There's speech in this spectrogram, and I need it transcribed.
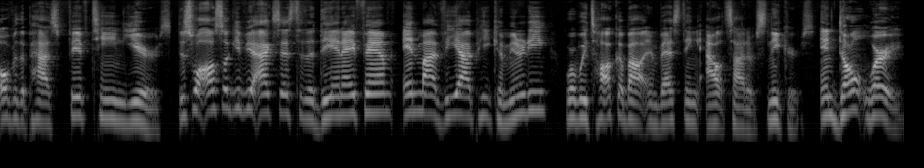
over the past 15 years. This will also give you access to the DNA fam in my VIP community where we talk about investing outside of sneakers. And don't worry,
